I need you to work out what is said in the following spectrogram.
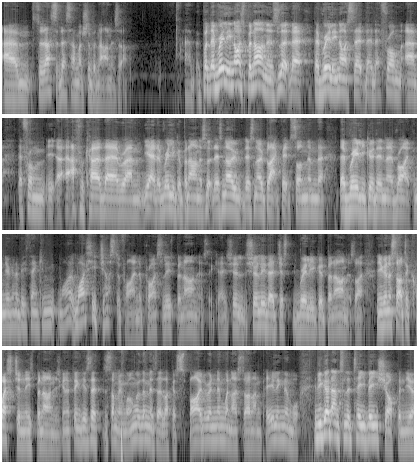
Um, so that's that's how much the bananas are. Um, but they're really nice bananas. Look, they're they're really nice. They're, they're, they're from um, they're from uh, Africa. They're um, yeah, they're really good bananas. Look, there's no there's no black bits on them. They're, they're really good and they're ripe. And you're going to be thinking, why, why is she justifying the price of these bananas? Okay, surely, they're just really good bananas. Like, you're going to start to question these bananas. You're going to think, is there something wrong with them? Is there like a spider in them when I start unpeeling them? Or if you go down to the TV shop and you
